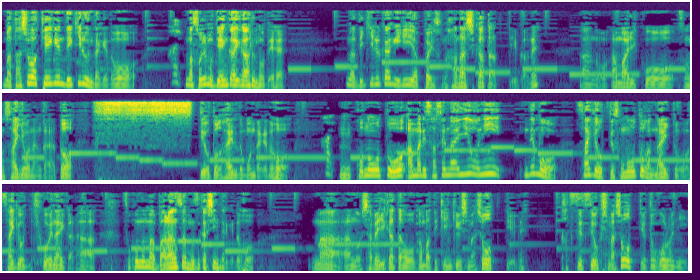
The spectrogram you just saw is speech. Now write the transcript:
まあ、多少は軽減できるんだけど、はい。まあ、それも限界があるので、まあ、できる限り、やっぱりその話し方っていうかね、あの、あまりこう、その作業なんかだと、スーって音が入ると思うんだけど、はいうん、この音をあまりさせないように、でも、作業ってその音がないと作業に聞こえないから、そこのまあバランスは難しいんだけど、まあ、あの、喋り方を頑張って研究しましょうっていうね、滑舌良くしましょうっていうところに、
